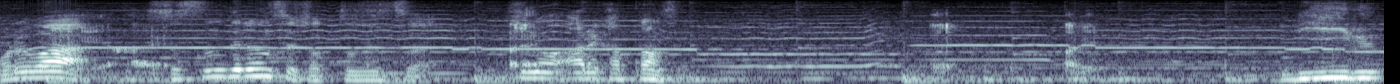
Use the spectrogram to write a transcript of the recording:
俺ははいはい。進んでるんですよ、ちょっとずつ。昨日あれ買ったんですよ。あれ、リール。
